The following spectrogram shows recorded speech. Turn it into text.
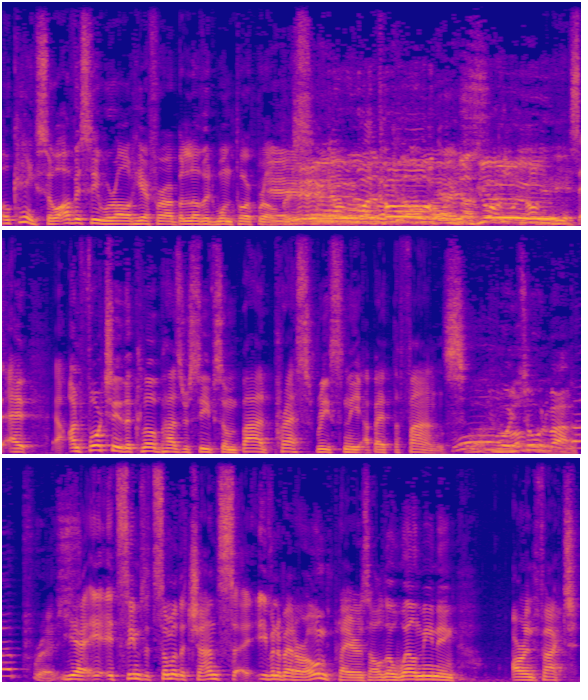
Okay, so obviously we're all here for our beloved One-Thorpe Rovers. Yes, uh, unfortunately, the club has received some bad press recently about the fans. What are you talking about? Bad Press. Yeah, it, it seems that some of the chants, uh, even about our own players, although well-meaning, are in fact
